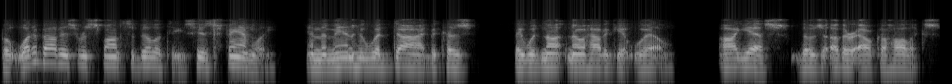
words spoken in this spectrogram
But what about his responsibilities, his family, and the men who would die because they would not know how to get well? Ah, yes, those other alcoholics.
